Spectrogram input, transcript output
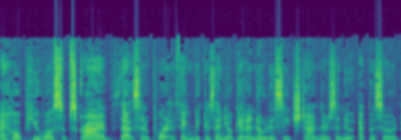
I hope you will subscribe. That's an important thing because then you'll get a notice each time there's a new episode.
